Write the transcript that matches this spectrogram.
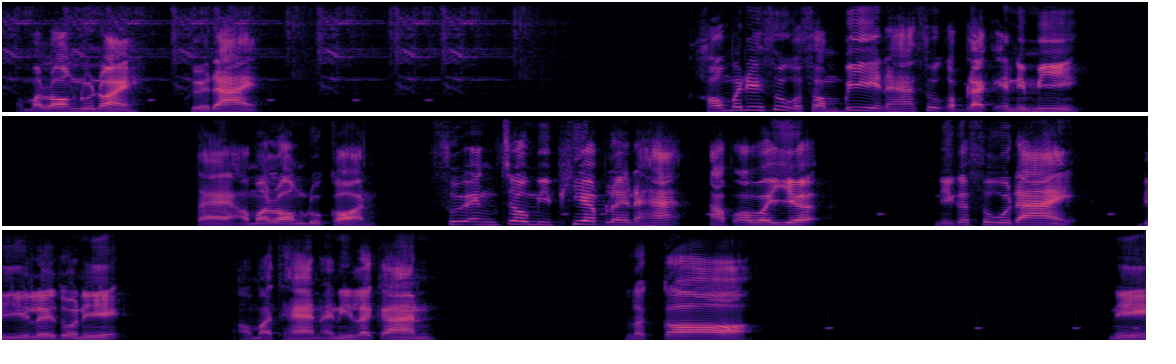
เอามาลองดูหน่อยเผื่อได้ เขาไม่ได้สู้กับซอมบี้นะฮะ สู้กับแบล็กเอนมี่แต่เอามาลองดูก่อน สู้แองเจิลมีเพียบเลยนะฮะ อัพเอาไว้เยอะ นี่ก็สู้ได้ ดีเลยตัวนี้ เอามาแทนอันนี้ละกัน แล้วก็ นี่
